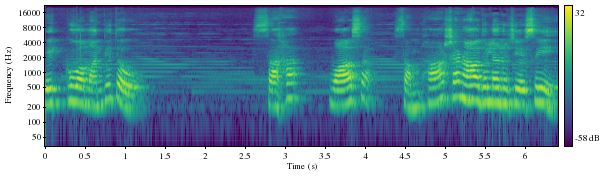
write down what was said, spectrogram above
ఎక్కువ మందితో సహవాస సంభాషణాదులను చేసి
